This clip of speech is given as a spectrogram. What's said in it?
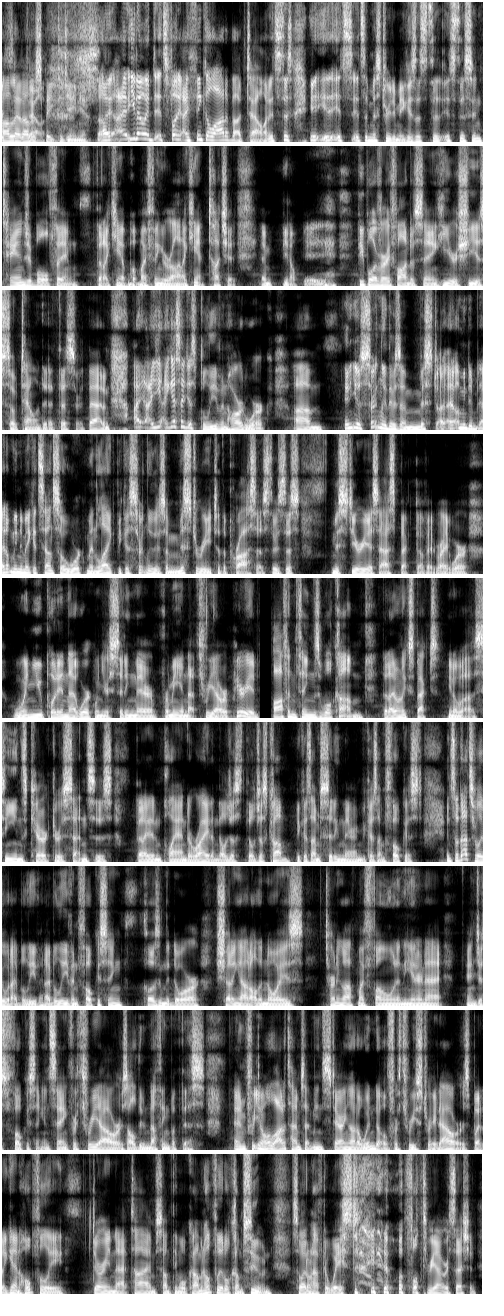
I'll let others speak to genius. I, I you know, it, it's funny. I think a lot about talent. It's this. It, it's it's a mystery to me because it's the, it's this intangible thing that I can't put my finger on. I can't touch it. And you know, eh, people are very fond of saying he or she is so talented at this or at that. And I, I, I guess I just believe in hard work. Um, and you know, certainly there's a mystery. I don't mean to. I don't mean to make it sound so workmanlike because certainly there's a mystery to the process. There's this mysterious aspect of it, right? Where when you put in that work, when you're sitting there, for me, in that three hour period, often things will come that I don't expect. You know, uh, scenes, characters, sentences that I didn't plan to write and they'll just they'll just come because I'm sitting there and because I'm focused. And so that's really what I believe in. I believe in focusing, closing the door, shutting out all the noise, turning off my phone and the internet and just focusing and saying for 3 hours I'll do nothing but this. And for you know a lot of times that means staring out a window for 3 straight hours. But again, hopefully during that time something will come and hopefully it'll come soon so I don't have to waste you know, a full 3 hour session.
